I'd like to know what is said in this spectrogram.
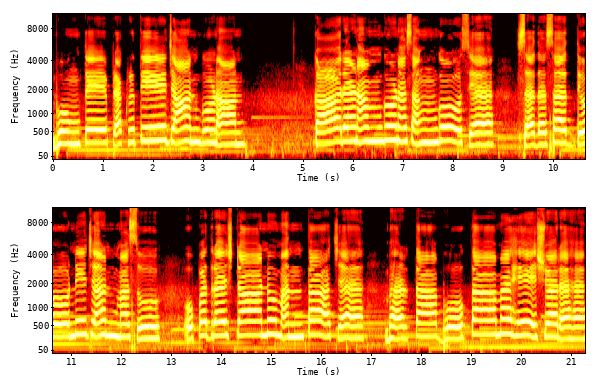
भुङ्क्ते प्रकृतिजान् गुणान् कारणं गुणसङ्गोऽस्य। सदसद्यो निजन्मसु। उपद्रष्टानुमन्ता च। भर्ता भोक्ता महेश्वरः,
